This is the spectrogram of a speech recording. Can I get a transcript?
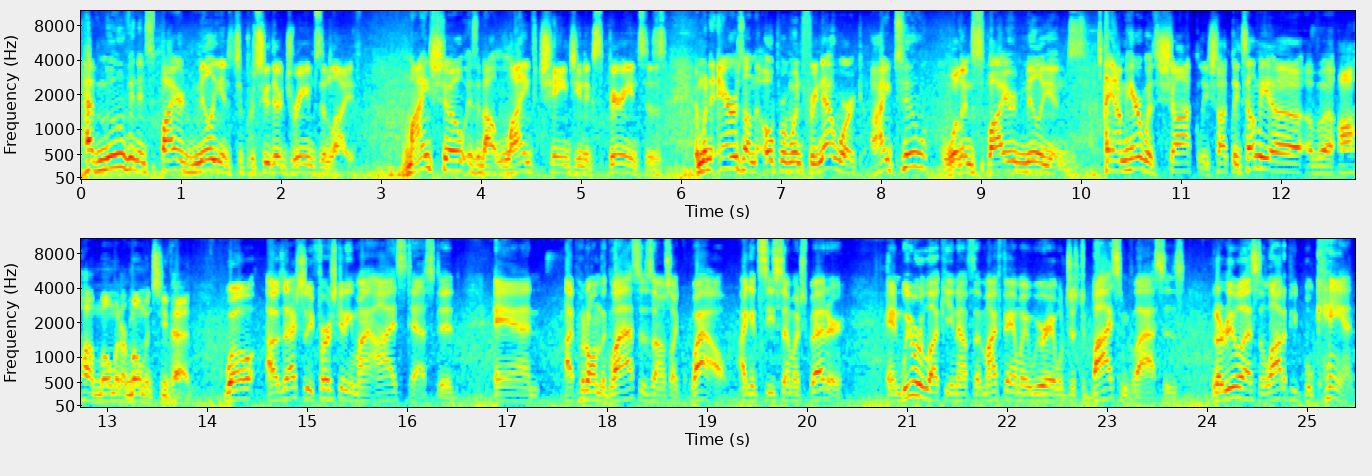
have moved and inspired millions to pursue their dreams in life. My show is about life-changing experiences, and when it airs on the Oprah Winfrey Network, I too will inspire millions. Hey, I'm here with Shockley. Shockley, tell me uh, of an aha moment or moments you've had. Well, I was actually first getting my eyes tested, and I put on the glasses, and I was like, wow, I can see so much better. And we were lucky enough that my family, we were able just to buy some glasses, but I realized a lot of people can't,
